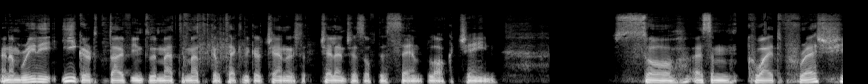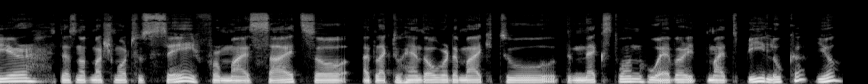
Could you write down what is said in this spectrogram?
and I'm really eager to dive into the mathematical technical challenges of the Zen blockchain. So, as I'm quite fresh here, there's not much more to say from my side. So, I'd like to hand over the mic to the next one, whoever it might be. Luca, you?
